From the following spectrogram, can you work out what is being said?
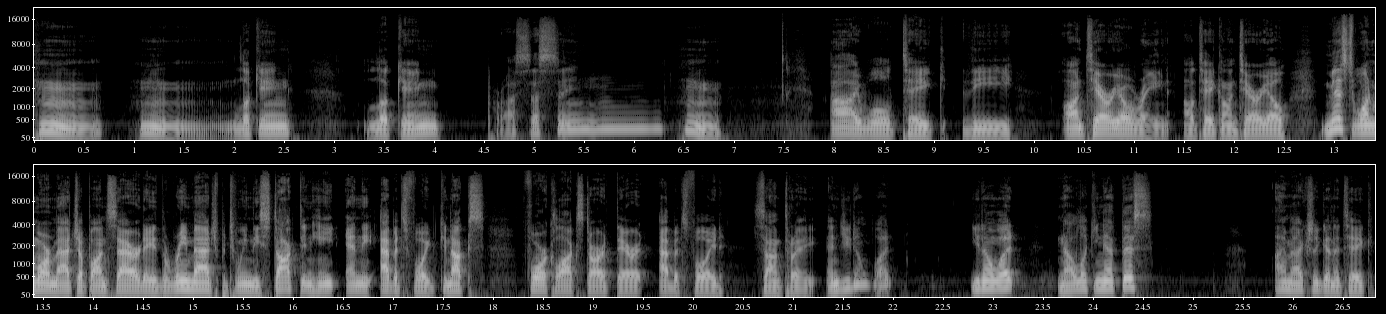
hmm, hmm, looking, looking, processing. Hmm. I will take the Ontario Reign. I'll take Ontario. Missed one more matchup on Saturday. The rematch between the Stockton Heat and the Abbotsford Canucks. Four o'clock start there at Abbotsford Centre. And you know what? You know what? Now looking at this, I'm actually going to take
